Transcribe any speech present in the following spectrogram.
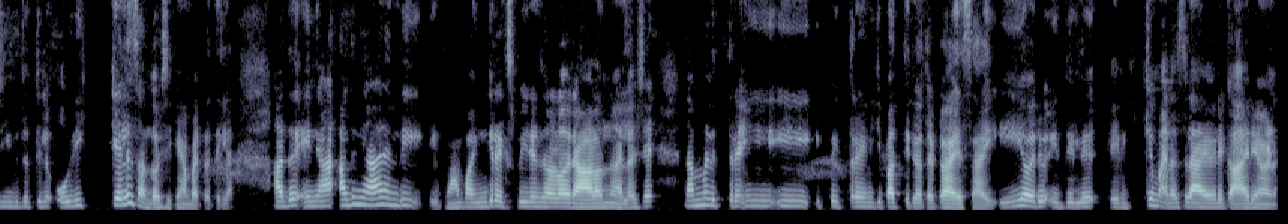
ജീവിതത്തിൽ ഒരിക്കലും സന്തോഷിക്കാൻ പറ്റത്തില്ല. അത് ഞാൻ അത് ഞാൻ എന്ത് ഞാൻ ഭയങ്കര എക്സ്പീരിയൻസ് ഉള്ള ഒരാളൊന്നും അല്ല. പക്ഷെ നമ്മൾ ഇത്ര ഈ ഈ ഇപ്പൊ ഇത്ര എനിക്ക് പത്തിരുപത്തെട്ട് വയസ്സായി. ഈ ഒരു ഇതിൽ എനിക്ക് മനസ്സിലായ ഒരു കാര്യമാണ്.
